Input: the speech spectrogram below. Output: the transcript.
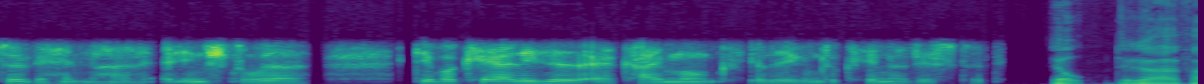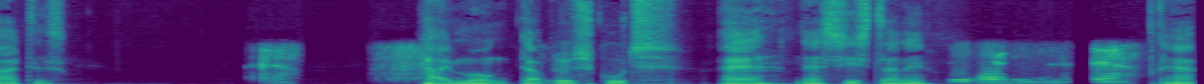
stykke, han har instrueret, det var Kærlighed af Kai Munk. Jeg ved ikke, om du kender det stykke. Jo, det gør jeg faktisk. Ja. Kai Munk, der blev skudt af nazisterne. Ja, ja. Ja.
